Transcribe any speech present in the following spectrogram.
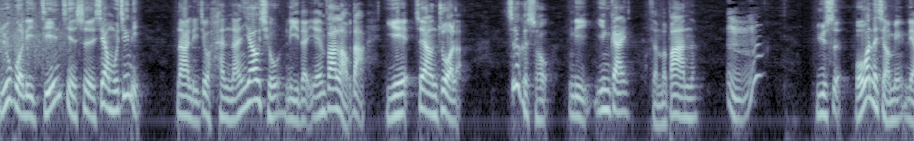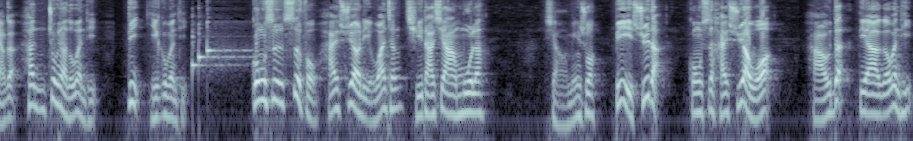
如果你仅仅是项目经理，那你就很难要求你的研发老大也这样做了。这个时候你应该怎么办呢？嗯，于是我问了小明两个很重要的问题。第一个问题，公司是否还需要你完成其他项目呢？小明说：“必须的，公司还需要我。”好的，第二个问题，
